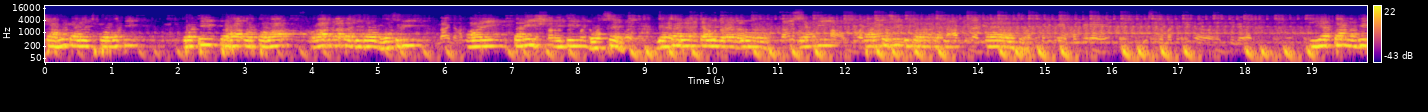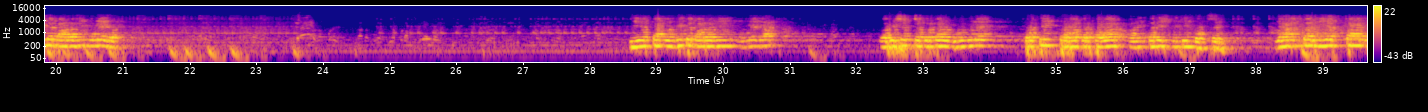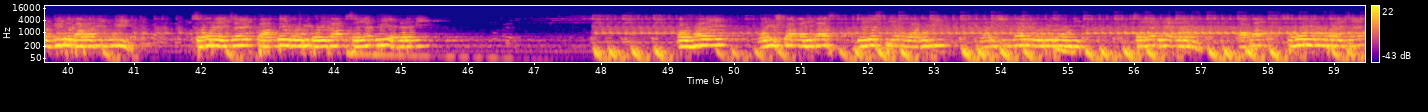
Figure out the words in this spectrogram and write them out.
शाहू कॉलेज पर्वती प्रतीक प्रभाकर पवार राजमाता जिजाऊ भोसरी आणि तनिष नितीन भोसले याचार्य कॉलेज राजगुरू यांनी पारितोषिक वितरणासाठी तयार व्हायचं इयत्ता नववी ते बारावी मुले गट इयत्ता नववी ते बारावी मुले गट अभिषेक चंद्रकांत गुरुमुले प्रतीक प्रभाकर पवार आणि तनिष नितीन भोगसे यानंतर इयत्ता नववी ते बारावी मुली समोर यायचंय कामदेव गौरी बळीराम सह्याद्री अकॅडमी. अव्हाळे आयुष्का कालिदास जयस्तीएम वाघोली आणि शिंगारे गौरी रोहिणी सह्याद्री अकॅडमी आपण समोर येऊन उभं राहायचंय.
